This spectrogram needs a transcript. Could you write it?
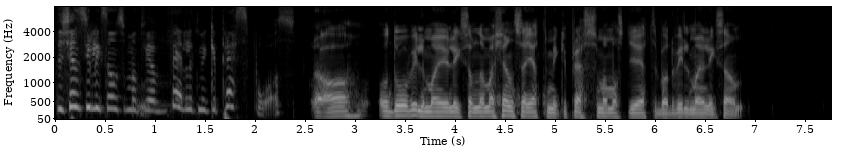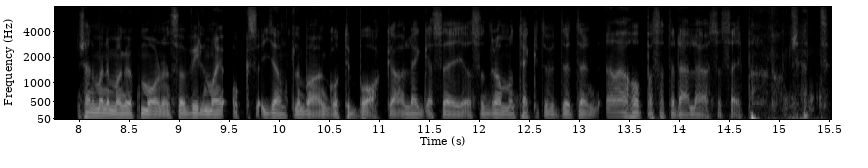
Det känns ju liksom som att vi har väldigt mycket press på oss. Ja, och då vill man ju liksom, när man känner sig jättemycket press och man måste göra jättebra, då vill man ju liksom Känner man när man går upp på morgonen så vill man ju också egentligen bara gå tillbaka och lägga sig och så drar man täcket över dörren. Jag hoppas att det där löser sig på något sätt.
